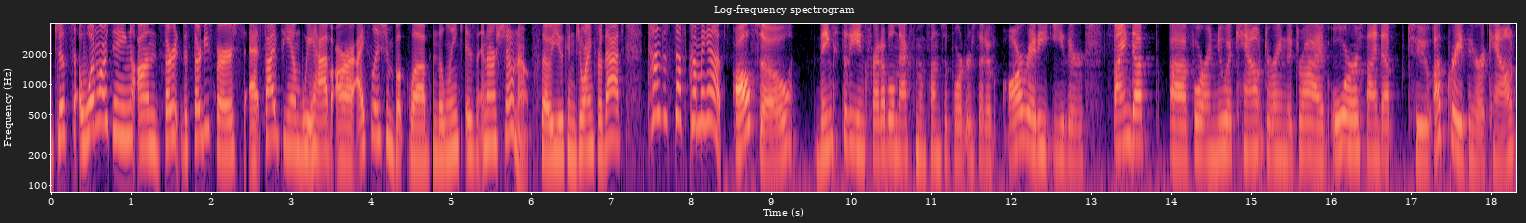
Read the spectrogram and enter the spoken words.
just one more thing on thir- the 31st at 5 p.m., we have our isolation book club. And the link is in our show notes. So you can join for that. Tons of stuff coming up. Also, thanks to the incredible Maximum Fun supporters that have already either signed up uh, for a new account during the drive or signed up to upgrade their account,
